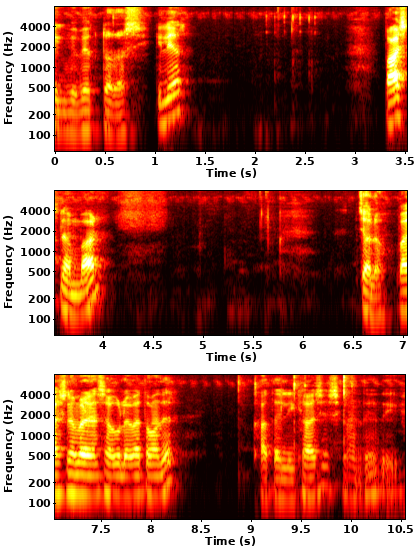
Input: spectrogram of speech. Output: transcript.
লিখবে ভেক্টর রাশি। ক্লিয়ার পাঁচ নাম্বার। চলো, পাঁচ নাম্বারের অ্যান্সারগুলো এবার তোমাদের খাতায় লেখা আছে, সেখান থেকে দেখবে।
